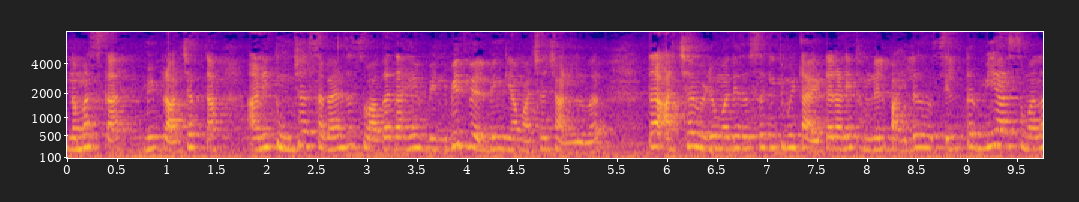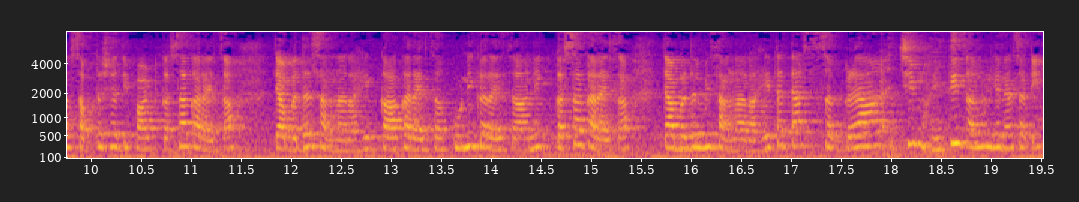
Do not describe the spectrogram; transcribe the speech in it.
नमस्कार मी प्राजक्ता आणि तुमच्या सगळ्यांचं स्वागत आहे विनविथ वेलबिंग या माझ्या चॅनलवर. तर आजच्या व्हिडिओमध्ये जसं की तुम्ही टायटल आणि थंबनेल पाहिलंच असेल तर मी आज तुम्हाला सप्तशती पाठ कसा करायचा त्याबद्दल सांगणार आहे का करायचा कुणी करायचा आणि कसा करायचा त्याबद्दल मी सांगणार आहे. तर त्या सगळ्याची माहिती जाणून घेण्यासाठी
